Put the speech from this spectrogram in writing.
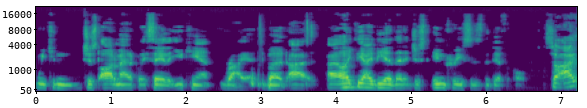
we can just automatically say that you can't riot, but I I like the idea that it just increases the difficulty. So I,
